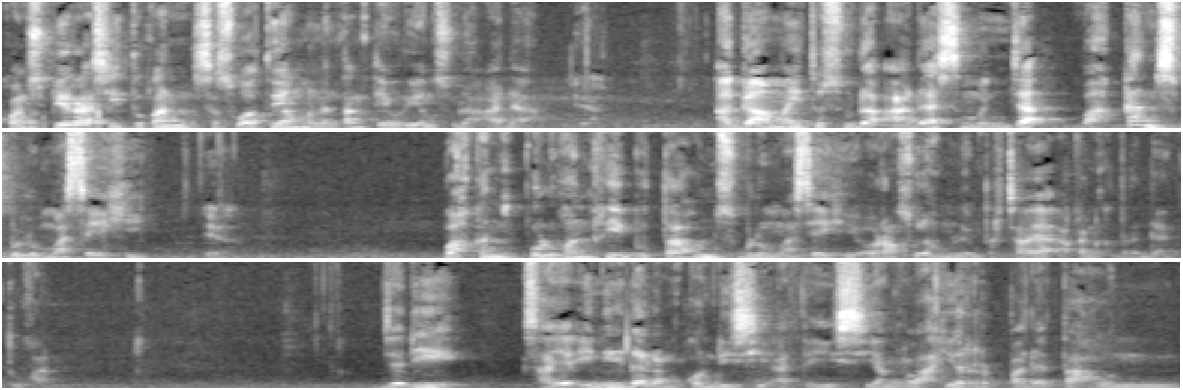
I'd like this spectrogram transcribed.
konspirasi itu kan sesuatu yang menentang teori yang sudah ada. ya Agama itu sudah ada semenjak bahkan sebelum masehi. Ya bahkan puluhan ribu tahun sebelum masehi orang sudah mulai percaya akan keberadaan Tuhan. Jadi saya ini dalam kondisi ateis yang lahir pada tahun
